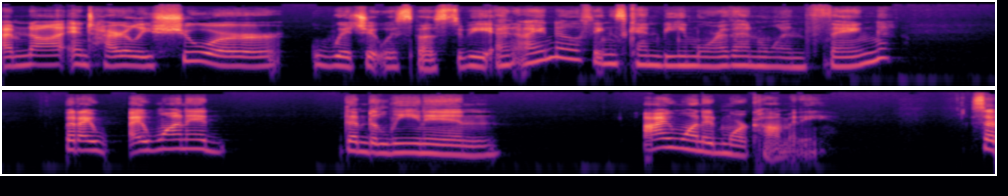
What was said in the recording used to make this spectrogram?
I'm not entirely sure which it was supposed to be. And I know things can be more than one thing, but I I wanted them to lean in. I wanted more comedy. So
